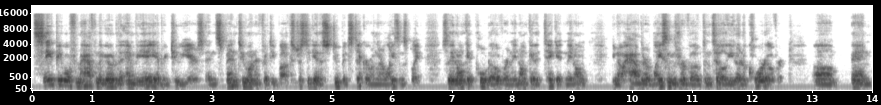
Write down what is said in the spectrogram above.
save people from having to go to the MVA every two years and spend 250 bucks just to get a stupid sticker on their license plate so they don't get pulled over and they don't get a ticket and they don't, you know, have their license revoked until you go to court over it. Um, and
